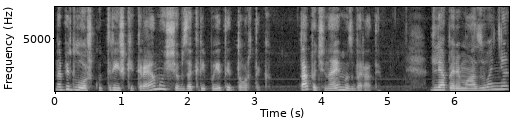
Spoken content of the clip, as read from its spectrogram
На підложку трішки крему, щоб закріпити тортик. Та починаємо збирати. Для перемазування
